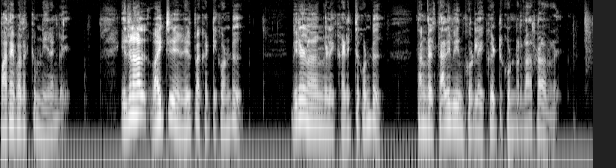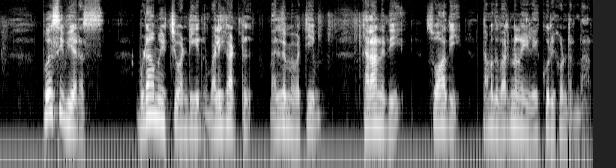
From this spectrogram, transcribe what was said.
பதைபதக்கும் நேரங்கள். இதனால் வயிற்றிலே நெருப்பை கட்டிக்கொண்டு விரலகங்களை கடித்துக்கொண்டு தங்கள் தலைவியின் குரலை கேட்டுக்கொண்டிருந்தார்கள் அவர்கள். பேர்சிவியரஸ் விடாமுயற்சி வண்டியின் வழிகாட்டு வல்லமை பற்றியும் கலாநிதி சுவாதி தமது வர்ணனையிலே கூறிக்கொண்டிருந்தார்.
